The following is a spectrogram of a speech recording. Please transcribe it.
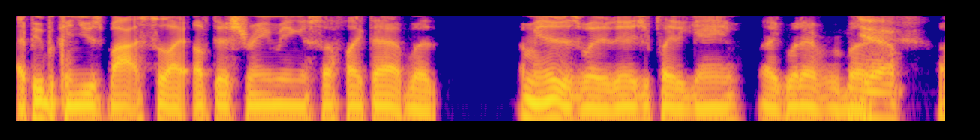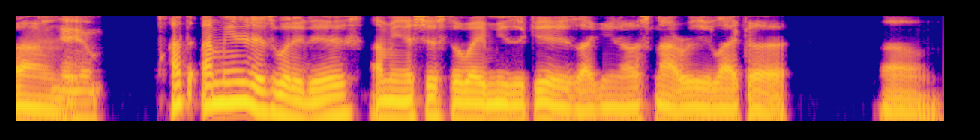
like people can use bots to like up their streaming and stuff like that. But I mean, it is what it is. You play the game, like whatever. But yeah, um, yeah. I, I mean, it is what it is. I mean, it's just the way music is. Like you know, it's not really like a um,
